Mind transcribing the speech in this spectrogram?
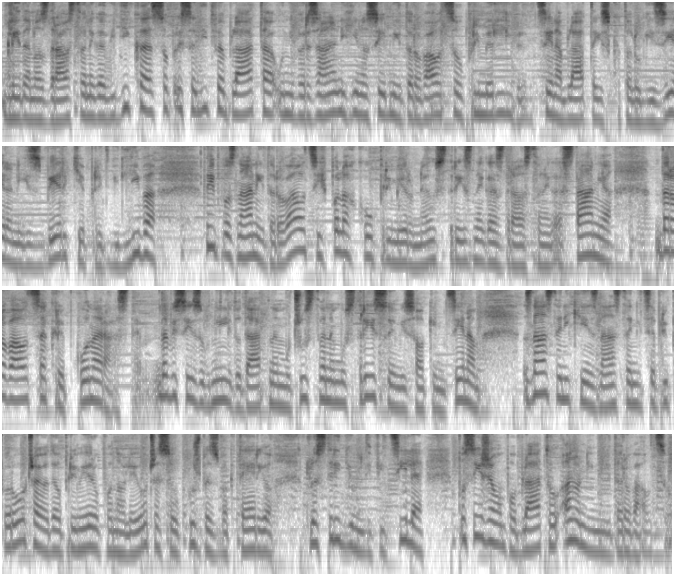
Gledano zdravstvenega vidika so presaditve blata univerzalnih in osebnih darovalcev primerljive. Cena blata iz katalogiziranih zbirk je predvidljiva, pri poznanih darovalcih pa lahko v primeru neustreznega zdravstvenega stanja darovalca krepko naraste. Da bi se izognili dodatnemu čustvenemu stresu in visokim cenam, znanstveniki in znanstvenice priporočajo, da v primeru ponavljajoče se okužbe z bakterijo Clostridium difficile posežemo po blatu anonimnih darovalcev.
